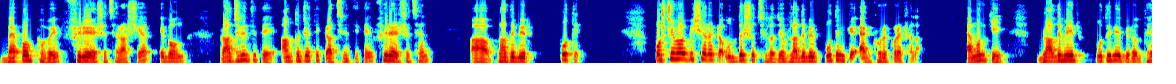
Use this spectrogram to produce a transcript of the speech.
ব্যাপকভাবে ফিরে এসেছে রাশিয়া এবং রাজনীতিতে, আন্তর্জাতিক রাজনীতিতে ফিরে এসেছেন ভ্লাদিমির পুতিন। পশ্চিমা বিশ্বের একটা উদ্দেশ্য ছিল যে ভ্লাদিমির পুতিনকে একঘরে করে ফেলা। এমনকি ভ্লাদিমির পুতিনের বিরুদ্ধে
